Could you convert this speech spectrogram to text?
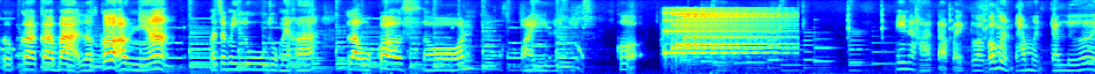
เอากากบาทแล้วก็เอาเนี้ยมันจะมีรูถูกไหมคะ เราก็เอาซ้อนไปเลยค่ะก็ นี่นะคะ ต่อไปเราก็เหมือนทำเหมือนกันเลย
